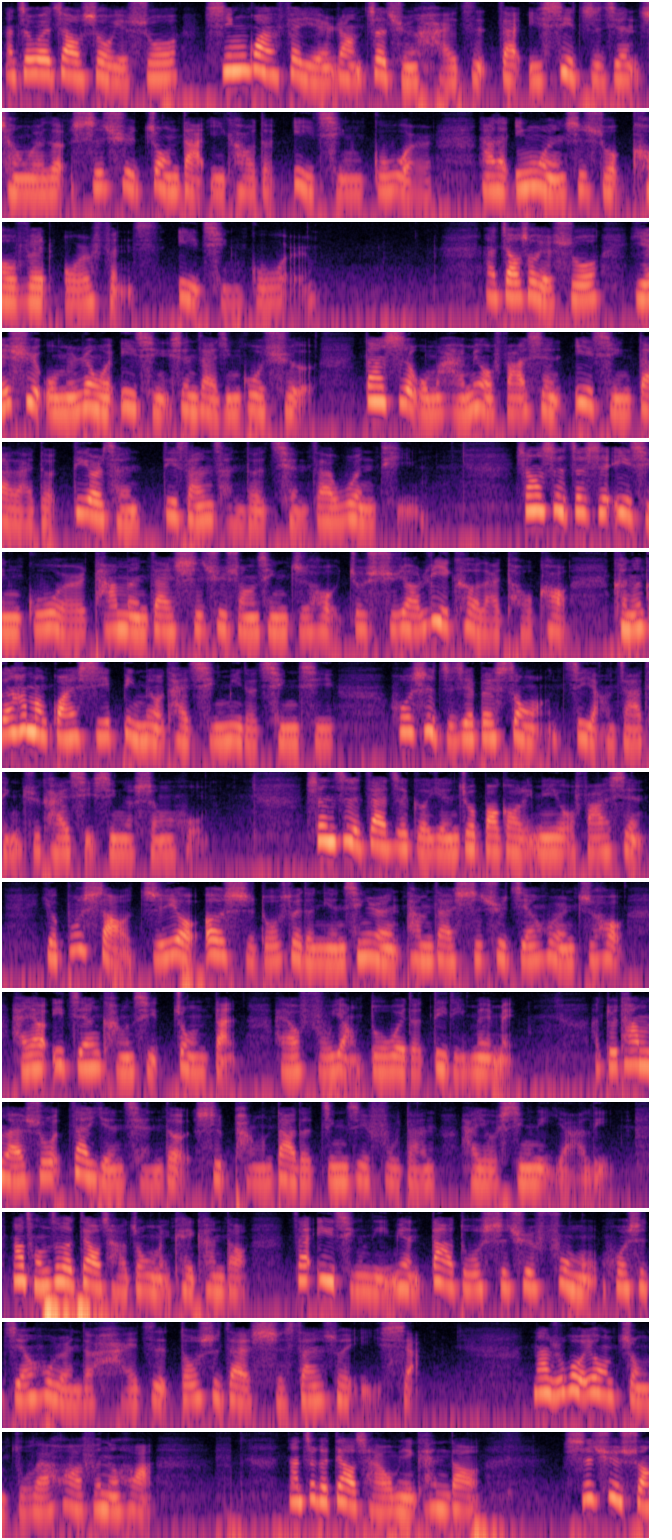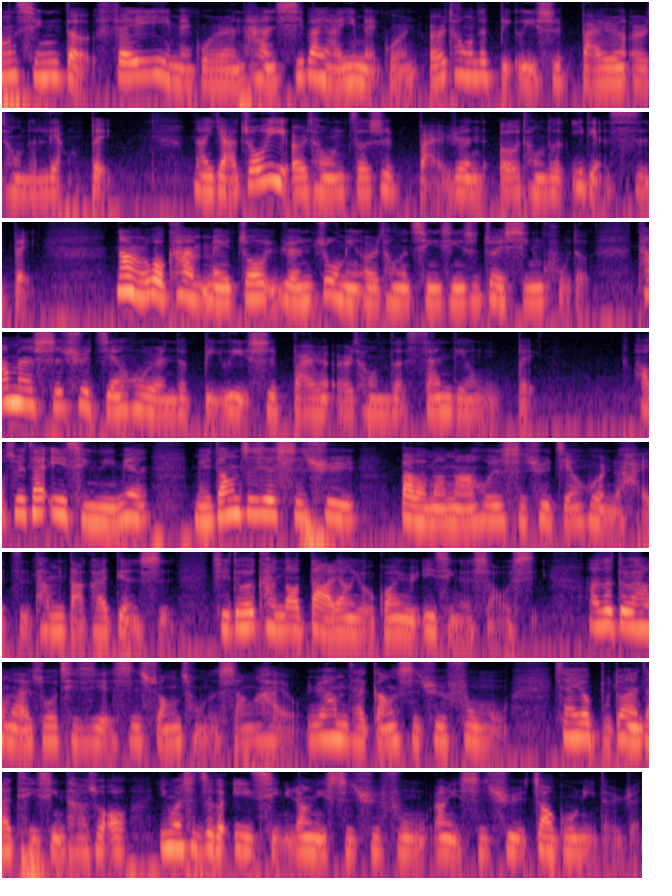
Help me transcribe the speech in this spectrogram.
那这位教授也说，新冠肺炎让这群孩子在一夕之间成为了失去重大依靠的疫情孤儿。他的英文是说 “COVID orphans”，疫情孤儿。那教授也说，也许我们认为疫情现在已经过去了，但是我们还没有发现疫情带来的第二层、第三层的潜在问题。像是这些疫情孤儿，他们在失去双亲之后，就需要立刻来投靠可能跟他们关系并没有太亲密的亲戚，或是直接被送往寄养家庭去开启新的生活。甚至在这个研究报告里面有发现，有不少只有二十多岁的年轻人，他们在失去监护人之后，还要一肩扛起重担，还要抚养多位的弟弟妹妹。啊，对他们来说，在眼前的是庞大的经济负担，还有心理压力。那从这个调查中，我们可以看到，在疫情里面，大多失去父母或是监护人的孩子，都是在十三岁以下。那如果用种族来划分的话，那这个调查我们也看到，失去双亲的非裔美国人和西班牙裔美国人儿童的比例是白人儿童的两倍。那亚洲裔儿童则是白人儿童的一点四倍。那如果看美洲原住民儿童的情形是最辛苦的，他们失去监护人的比例是白人儿童的三点五倍。好，所以在疫情里面，每当这些失去爸爸妈妈或者失去监护人的孩子，他们打开电视，其实都会看到大量有关于疫情的消息。那这对他们来说，其实也是双重的伤害哦，因为他们才刚失去父母，现在又不断的在提醒他说：“哦，因为是这个疫情让你失去父母，让你失去照顾你的人。”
